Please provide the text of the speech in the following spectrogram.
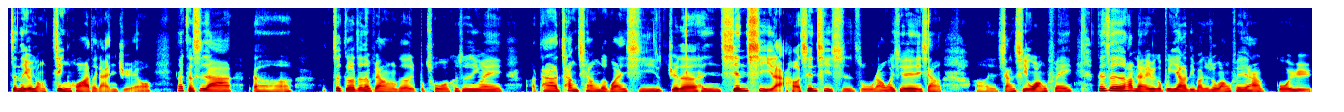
真的有一种净化的感觉哦。那可是啊，呃。这歌真的非常的不错，可是因为啊，他唱腔的关系，觉得很仙气啦，哈，仙气十足。然后我也觉得有点像，呃，想起王菲。但是他们两个有一个不一样的地方，就是王菲她国语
